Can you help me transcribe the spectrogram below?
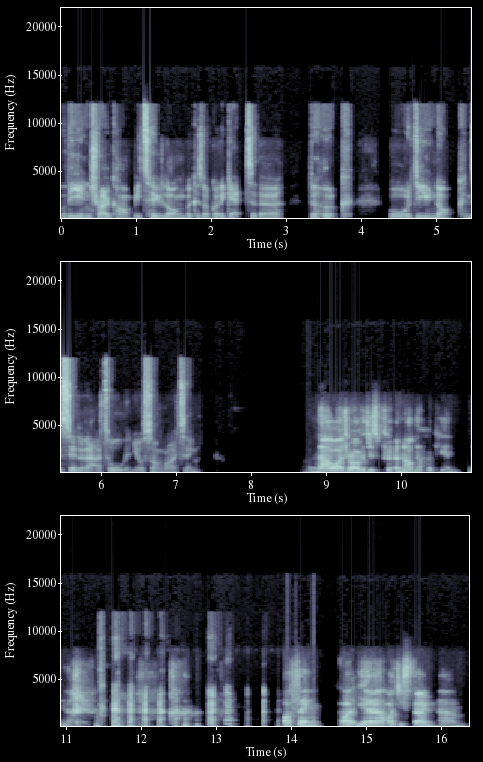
well the intro can't be too long because I've got to get to the the hook, or do you not consider that at all in your songwriting? No, I'd rather just put another hook in. You know, I think, uh, yeah, I just don't. Um,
